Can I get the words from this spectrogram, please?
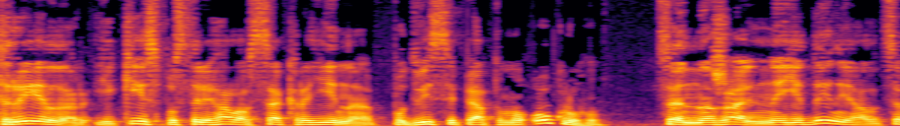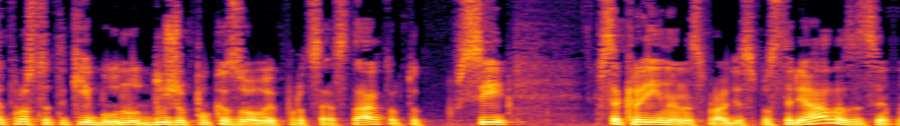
трилер, який спостерігала вся країна по 205 округу, це, на жаль, не єдиний, але це просто такий був ну, дуже показовий процес. Так? Тобто всі, вся країна насправді спостерігала за цим.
